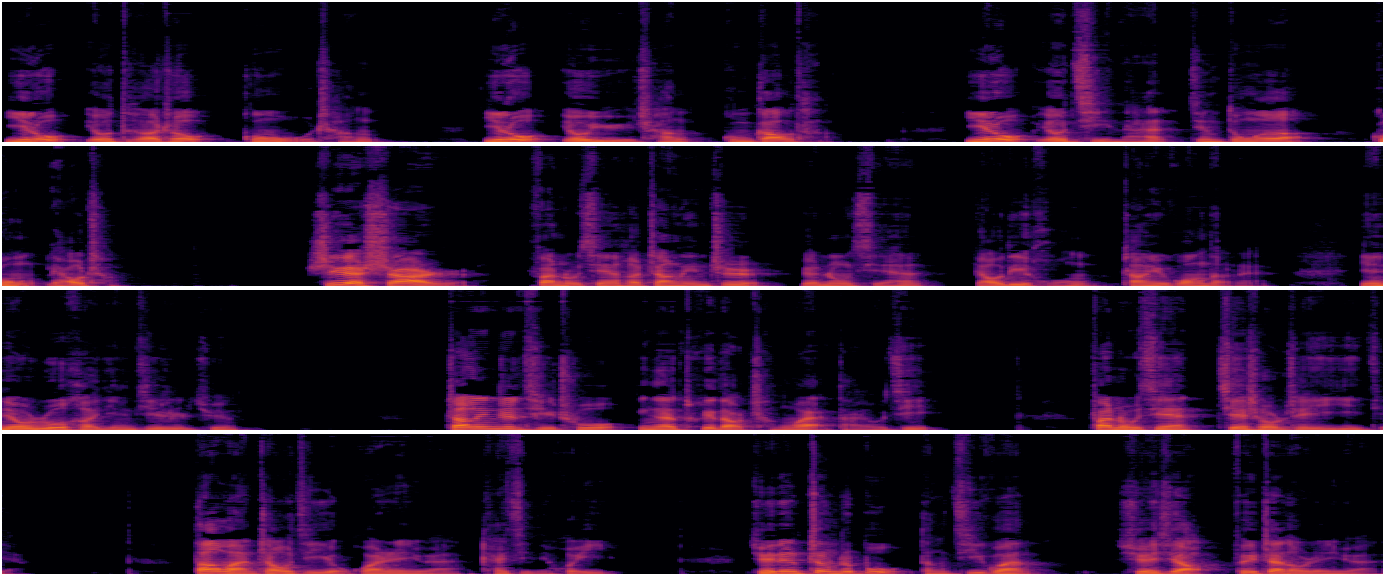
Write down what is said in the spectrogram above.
一路由德州攻武城，一路由禹城攻高唐，一路由济南经东阿攻聊城。十月十二日，范仲先和张灵芝、袁仲贤、姚地红、张玉光等人研究如何迎击日军。张灵芝提出应该退到城外打游击，范仲先接受了这一意见。当晚召集有关人员开紧急会议，决定政治部等机关、学校非战斗人员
